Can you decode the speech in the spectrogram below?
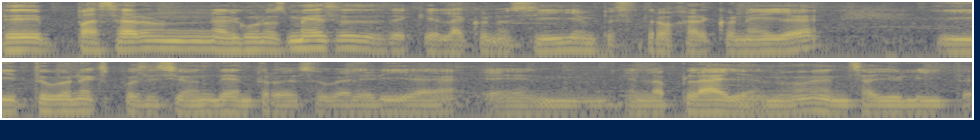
de, pasaron algunos meses desde que la conocí y empecé a trabajar con ella y tuve una exposición dentro de su galería en, en la playa, ¿no? En Sayulita.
